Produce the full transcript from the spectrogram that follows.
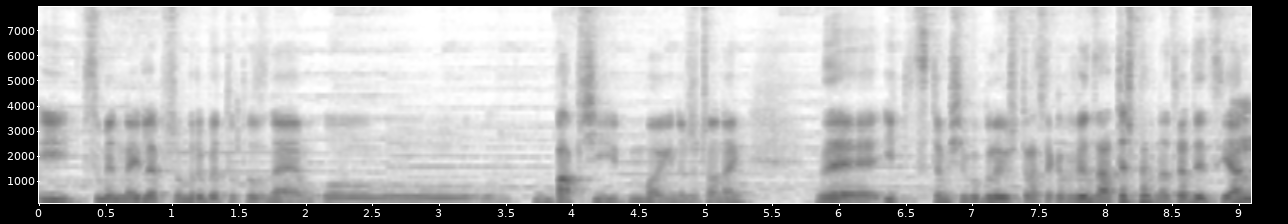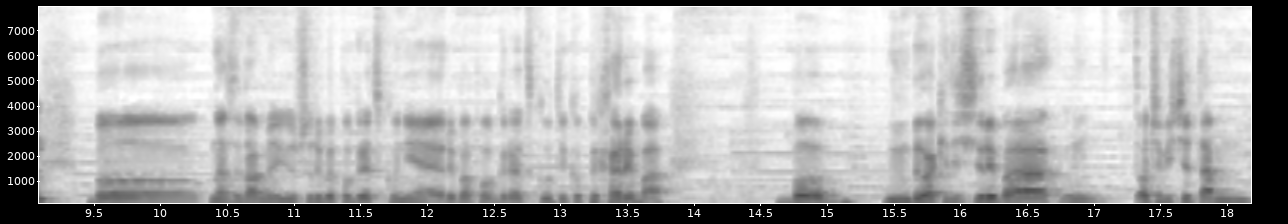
i w sumie najlepszą rybę to poznałem u babci mojej narzeczonej. E, I z tym się w ogóle już teraz taka wywiązała też pewna tradycja, Mm? bo nazywamy już rybę po grecku nie ryba po grecku, tylko pycha ryba. Bo była kiedyś ryba, mm, oczywiście tam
